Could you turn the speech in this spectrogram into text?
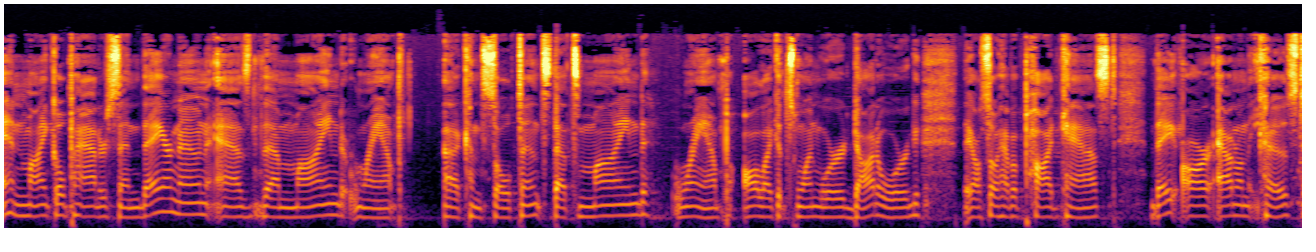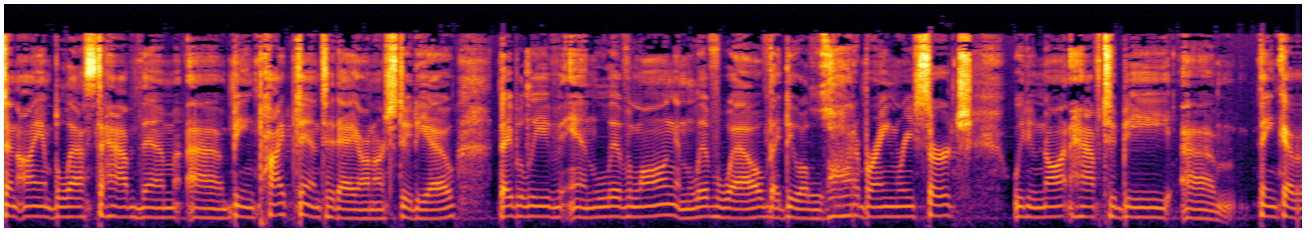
and Michael Patterson. They are known as the MindRamp uh, consultants. That's Mind Ramp, all like it's one word, dot org. They also have a podcast. They are out on the coast, and I am blessed to have them uh, being piped in today on our studio. They believe in live long and live well. They do a lot of brain research. We do not have to be um, think of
